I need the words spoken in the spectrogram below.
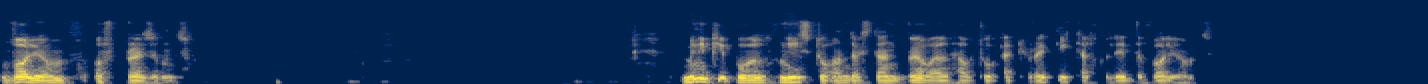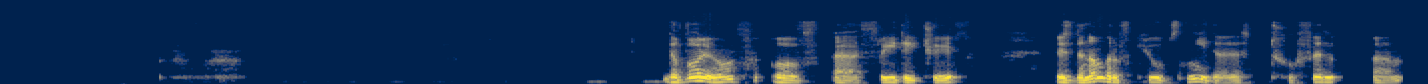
volume of prisms. Many people need to understand very well how to accurately calculate the volumes. The volume of a 3D shape is the number of cubes needed to fill um,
